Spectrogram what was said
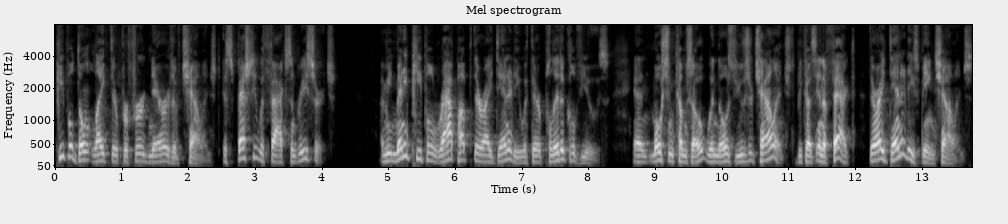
People don't like their preferred narrative challenged, especially with facts and research. I mean, many people wrap up their identity with their political views, and motion comes out when those views are challenged because, in effect, their identity is being challenged.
